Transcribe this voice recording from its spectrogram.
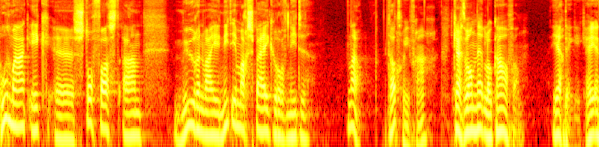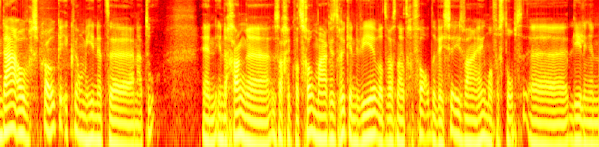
Hoe maak ik eh, stof vast aan muren waar je niet in mag spijkeren of nieten? Nou, dat. Goeie vraag. Je krijgt wel net lokaal van, Ja. denk ik. Hey, en daarover gesproken, ik kwam hier net eh, naartoe. En in de gang eh, zag ik wat schoonmakers druk in de weer. Wat was nou het geval? De wc's waren helemaal verstopt. Leerlingen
